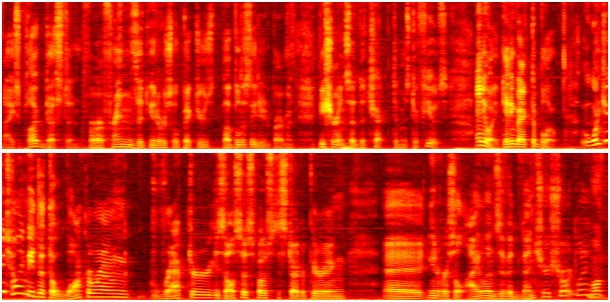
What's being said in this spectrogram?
Nice plug, Dustin. For our friends at Universal Pictures Publicity Department, be sure and send the check to Mr. Fuhs. Anyway, getting back to Blue. Weren't you telling me that the walk around Raptor is also supposed to start appearing at Universal Islands of Adventure shortly? Well,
